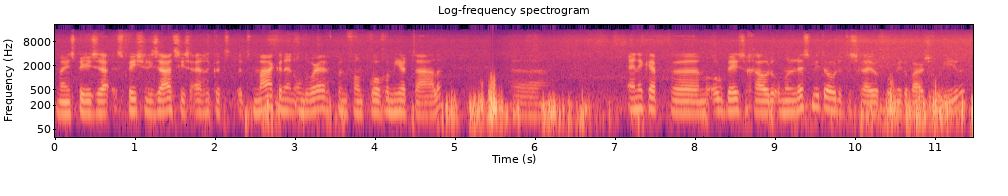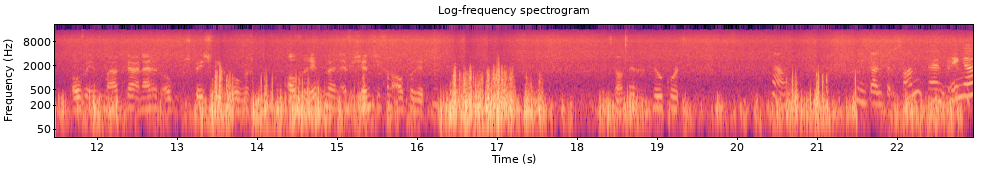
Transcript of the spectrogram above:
mijn specialisa specialisatie is eigenlijk het, het, maken en ontwerpen van programmeertalen. En ik heb me ook bezig gehouden om een lesmethode te schrijven voor middelbare scholieren over informatica en eigenlijk ook specifiek over algoritme en efficiëntie van algoritmen. Dus dat echt heel kort. Nou, vind ik interessant. En Inge?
